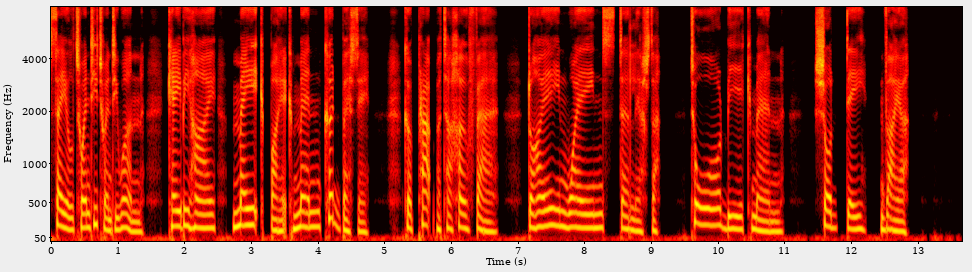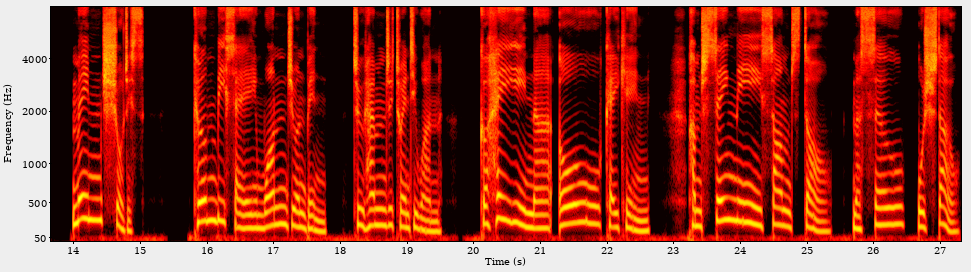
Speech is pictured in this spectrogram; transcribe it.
Sale 2021. KB High Make Bike Men Could Ke prapata ho fair. Dain Wayne Sterlister. Tor Beek Men. Shod de via. Men shodis. Cum be say one bin. 221. Koheina o ke king. Come sing sam sto. Na so o sto.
